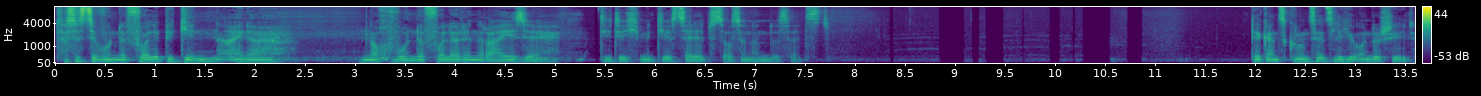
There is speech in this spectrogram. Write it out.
Das ist der wundervolle Beginn einer noch wundervolleren Reise, die dich mit dir selbst auseinandersetzt. Der ganz grundsätzliche Unterschied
